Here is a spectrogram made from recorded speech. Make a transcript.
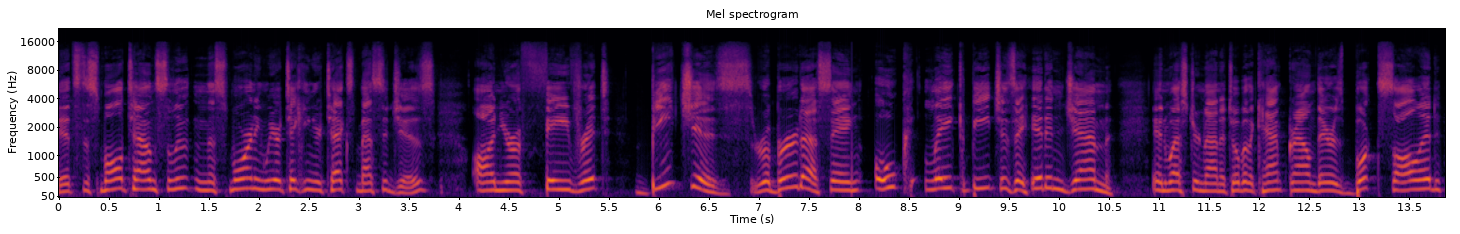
It's the small town salute, and this morning we are taking your text messages on your favorite Beaches. Roberta saying Oak Lake Beach is a hidden gem in Western Manitoba. The campground there is booked solid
